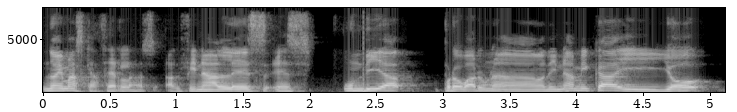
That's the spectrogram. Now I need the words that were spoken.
no hay más que hacerlas. Al final es, es un día probar una dinámica y yo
